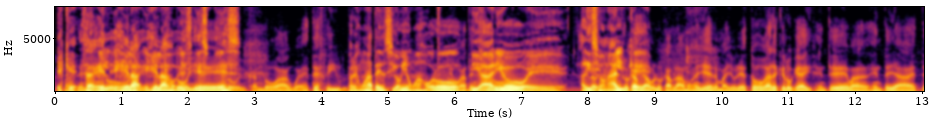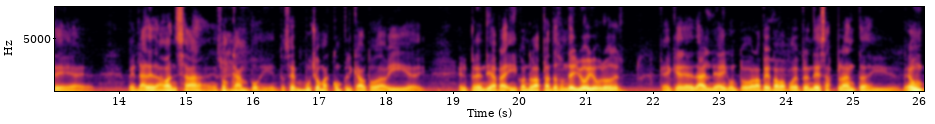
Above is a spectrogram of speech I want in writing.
es que, o sea, el, es el, es el es, es, buscando agua, es terrible. Pero es una tensión y un ajoro diario eh, adicional. Lo, que, hablábamos, lo que hablábamos ayer, en mayoría de estos hogares, ¿qué es lo que hay? Gente, gente ya, este, ¿verdad? De edad avanzada en esos campos y entonces es mucho más complicado todavía. el prende y cuando las plantas son de yoyo, brother, que hay que darle ahí con toda la pepa para poder prender esas plantas y es, un,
